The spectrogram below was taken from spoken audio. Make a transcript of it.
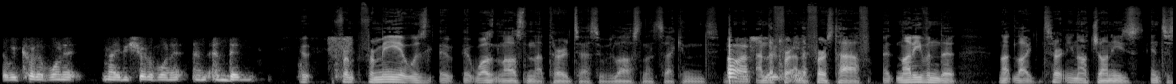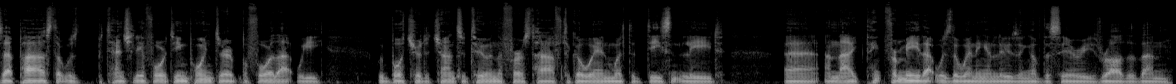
that we could have won it, maybe should have won it and, and didn't. It, for for me, it was it, it wasn't lost in that third test. It was lost in that second. Oh, know, and the fir- absolutely, and the first half. uh, Not even the not like certainly not Jonny's intercept pass that was potentially a fourteen pointer. Before that, we we butchered a chance or two in the first half to go in with a decent lead. Uh, and I think for me that was the winning and losing of the series rather than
